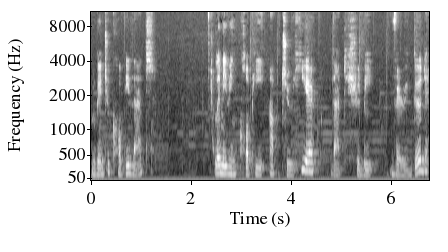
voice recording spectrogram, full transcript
I'm going to copy that. Let me even copy up to here. That should be very good.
